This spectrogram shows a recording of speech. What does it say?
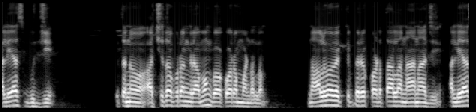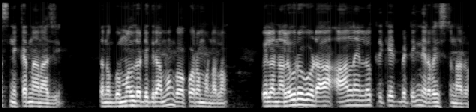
అలియాస్ బుజ్జి ఇతను అచ్యుతాపురం గ్రామం గోకవరం మండలం. నాలుగో వ్యక్తి పేరు కొడతాల నానాజీ అలియాస్ నిక్కర్ నానాజీ ఇతను గుమ్మలదొడ్డి గ్రామం గోకవరం మండలం. వీళ్ళ నలుగురు కూడా ఆన్లైన్లో క్రికెట్ బెట్టింగ్ నిర్వహిస్తున్నారు.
